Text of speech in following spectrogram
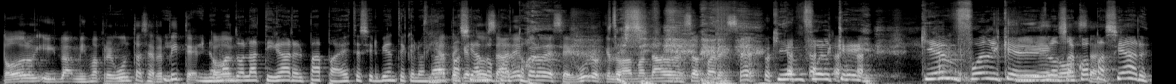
Todos los- y la misma pregunta se repite. Y, y no Todo- mandó a latigar al papa, a este sirviente que lo andaba Fíjate que paseando no sale, por todo. pero de seguro que los ha mandado a desaparecer. ¿Quién fue el que, quién fue el que ¿Quién lo sacó osa? a pasear?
